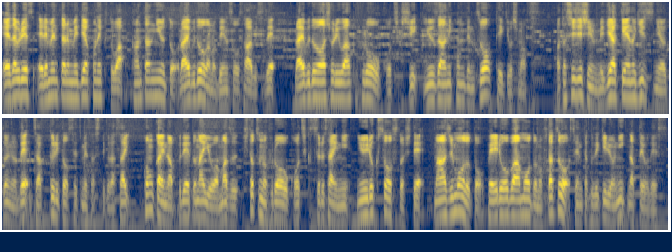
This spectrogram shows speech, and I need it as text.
AWS Elemental Media Connect は簡単に言うとライブ動画の伝送サービスでライブ動画処理ワークフローを構築しユーザーにコンテンツを提供します。私自身メディア系の技術には疎いのでざっくりと説明させてください。今回のアップデート内容はまず1つのフローを構築する際に入力ソースとしてマージモードとフェイルオーバーモードの2つを選択できるようになったようです。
